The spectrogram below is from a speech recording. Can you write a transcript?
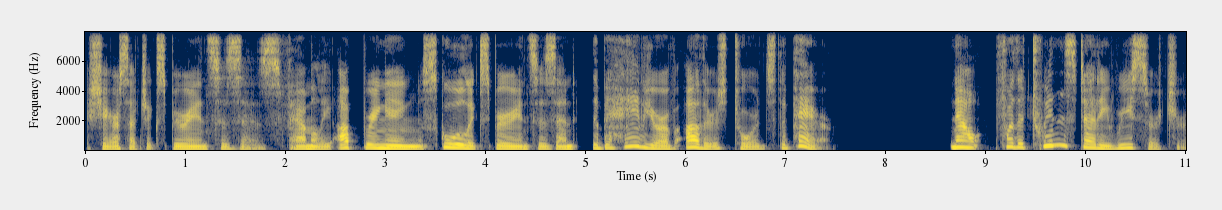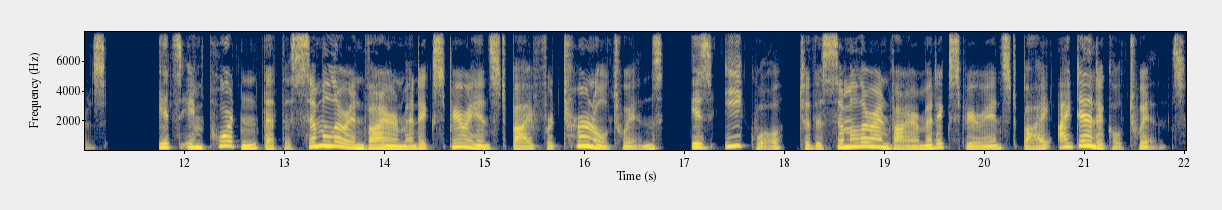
share such experiences as family upbringing, school experiences, and the behavior of others towards the pair. Now, for the twin study researchers, it's important that the similar environment experienced by fraternal twins is equal to the similar environment experienced by identical twins.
